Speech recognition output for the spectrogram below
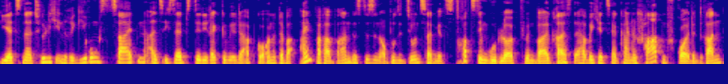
die jetzt natürlich in Regierungszeiten, als ich selbst der direkt gewählte Abgeordnete war, einfacher waren, dass das in Oppositionszeiten jetzt trotzdem gut läuft für einen Wahlkreis. Da habe ich jetzt ja keine Schadenfreude dran,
